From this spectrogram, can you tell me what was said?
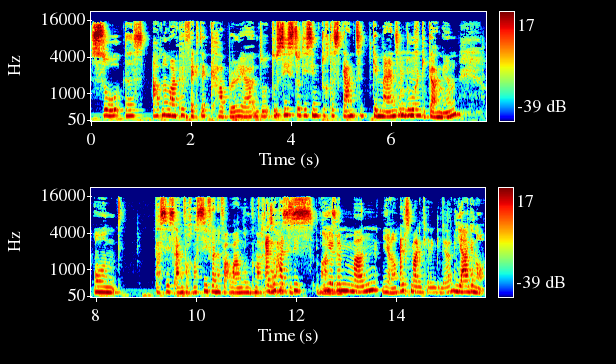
so das abnormal perfekte Couple, ja. Du, du siehst so, die sind durch das Ganze gemeinsam durchgegangen und das ist einfach, was sie für eine Verwandlung gemacht Also hat. hat das sie ihren Mann Ja. als Mann kennengelernt. Ja, genau.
